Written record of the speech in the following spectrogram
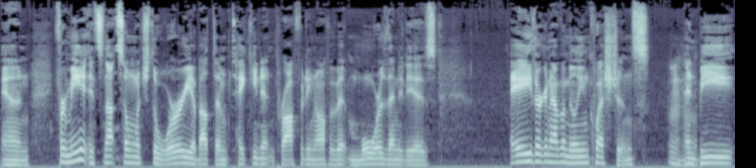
and for me, it's not so much the worry about them taking it and profiting off of it more than it is. A, they're going to have a million questions, Mm-hmm. and B,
